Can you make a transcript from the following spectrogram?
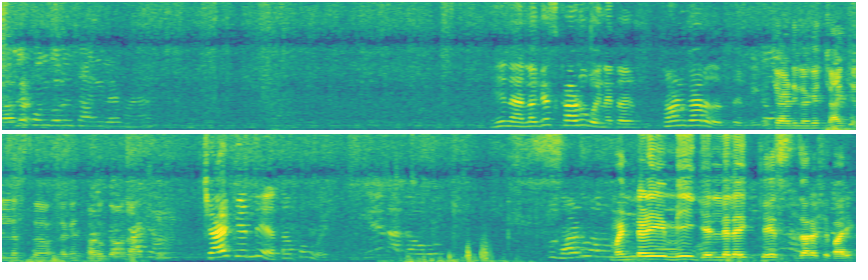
बाबा फोन करून सांगितलंय म्हणा. हे ना लगेच काढू होय नाही तर थंडगार होत लगेच चाय केलं असतं लगेच गावना चाय केली आता पण होय. ये ना आता. तू झाडू आण. मंडळी मी गेलेले केस जराशे बारीक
